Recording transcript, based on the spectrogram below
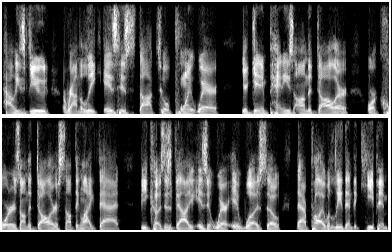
how he's viewed around the league? Is his stock to a point where you're getting pennies on the dollar or quarters on the dollar or something like that? because his value isn't where it was. So that probably would lead them to keep him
